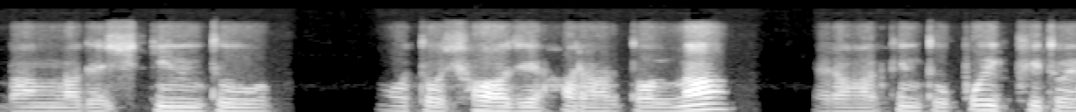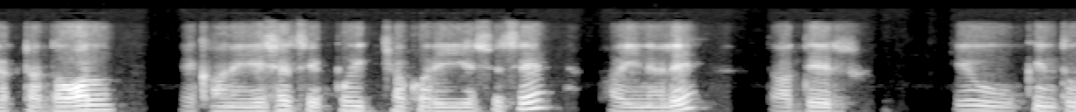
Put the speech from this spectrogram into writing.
বাংলাদেশ কিন্তু অত সহজে হারার দল না। এরা কিন্তু পরীক্ষিত একটা দল। এখানে এসেছে, পরীক্ষা করেই এসেছে ফাইনালে তাদের কেউ কিন্তু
